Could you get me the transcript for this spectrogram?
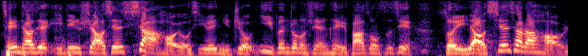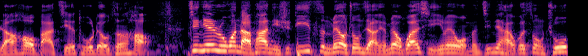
前提条件一定是要先下好游戏，因为你只有一分钟的时间可以发送私信，所以要先下载好，然后把截图留存好。今天如果哪怕你是第一次没有中奖也没有关系，因为我们今天还会送出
